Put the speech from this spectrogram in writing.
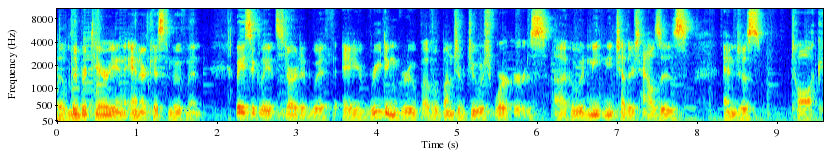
the libertarian anarchist movement. Basically, it started with a reading group of a bunch of Jewish workers uh, who would meet in each other's houses and just talk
